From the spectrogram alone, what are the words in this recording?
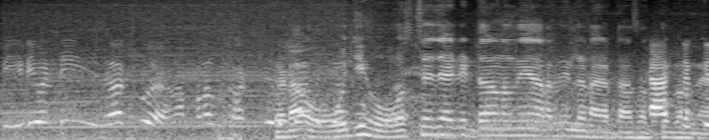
പീടി വണ്ടി ഇതാ എടാ ഓജി ഹോസ്റ്റേജ് ആയിട്ട് ഇട്ടതാണെന്ന് ഞാൻ അറിഞ്ഞില്ലടാ കേട്ടാ സത്യം പറഞ്ഞ.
